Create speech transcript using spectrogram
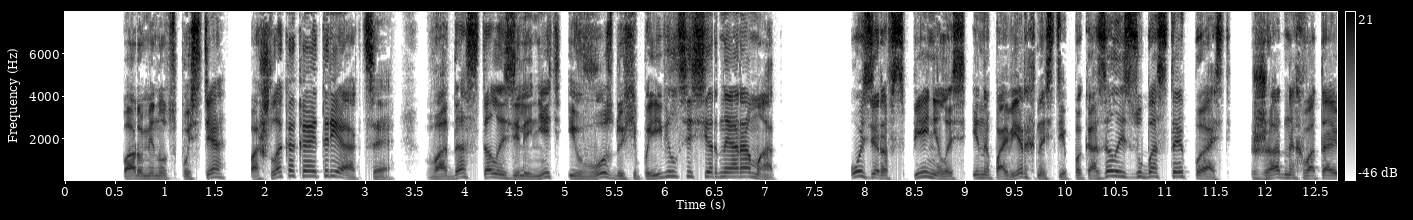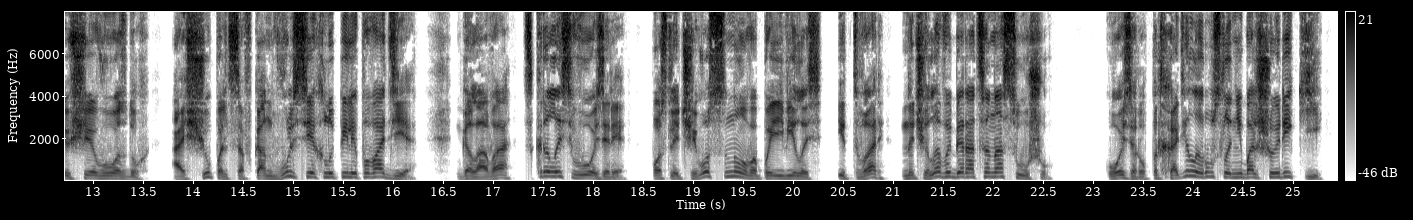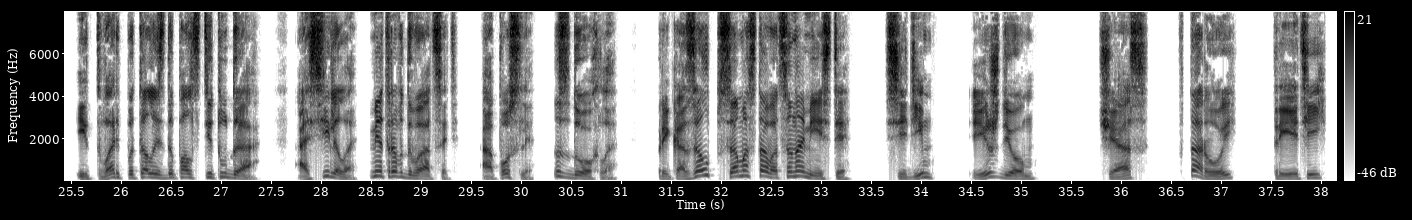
Пару минут спустя пошла какая-то реакция. Вода стала зеленеть, и в воздухе появился серный аромат. Озеро вспенилось, и на поверхности показалась зубастая пасть, жадно хватающая воздух, а щупальца в конвульсиях лупили по воде. Голова скрылась в озере, после чего снова появилась, и тварь начала выбираться на сушу. К озеру подходило русло небольшой реки, и тварь пыталась доползти туда. Осилила метров двадцать, а после сдохла. Приказал псам оставаться на месте. Сидим и ждем. Час, второй, третий.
